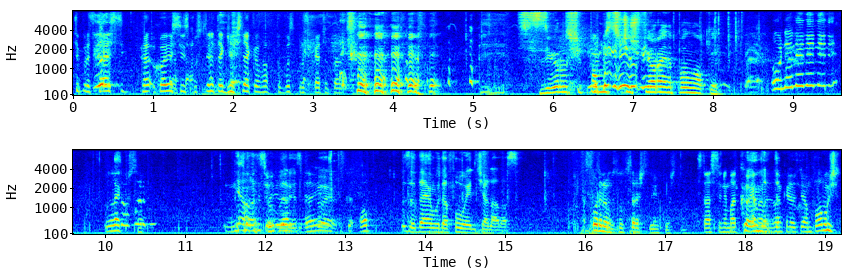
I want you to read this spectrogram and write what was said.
ти представяш си, ходиш си из пустинята, гледаш някакъв автобус прескача там. Сигурно ще помислиш, че шофьора е напълно окей. О, не, не, не, не, не. Леко се. Няма да се обърне спокойно. Задай му да фул енчаладас. Фърлям се отсреща един куст. С тази синематика, Кой има не знам тук? къде отивам помощ.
